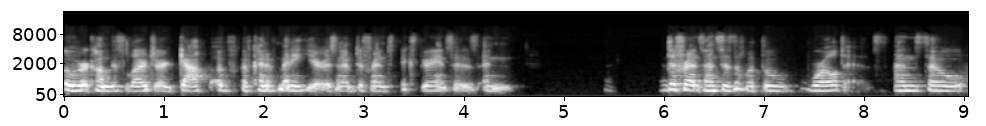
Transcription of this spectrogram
overcome this larger gap of, of kind of many years and of different experiences and different senses of what the world is. And so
